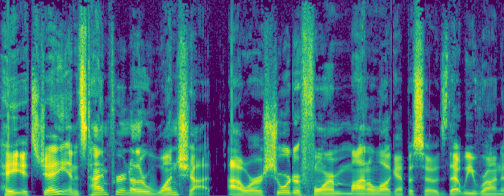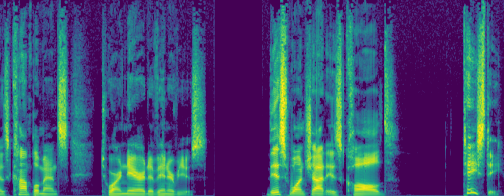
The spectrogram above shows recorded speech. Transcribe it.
Hey, it's Jay, and it's time for another one shot, our shorter form monologue episodes that we run as complements to our narrative interviews. This one shot is called Tasty.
